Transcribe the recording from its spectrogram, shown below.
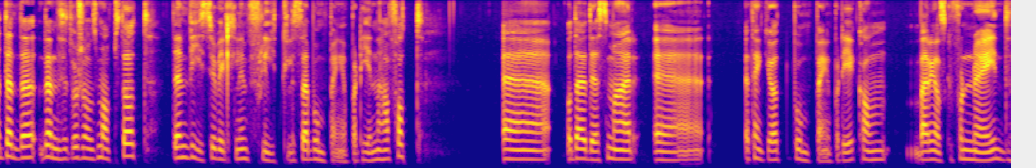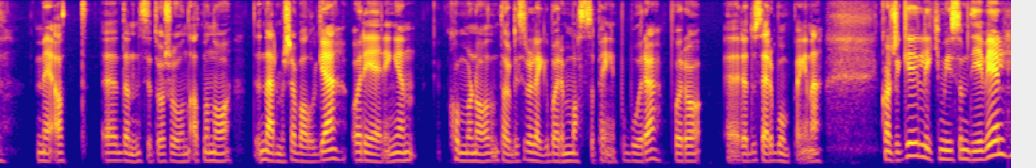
at denne, denne, situasjonen som har oppstått, den viser jo hvilken innflytelse bompengepartiene har fått. Eh, og det er jo det som er eh, Jeg tenker jo at bompengepartiet kan være ganske fornøyd med at eh, denne situasjonen At man nå det nærmer seg valget, og regjeringen kommer nå antageligvis til å legge bare masse penger på bordet for å eh, redusere bompengene. Kanskje ikke like mye som de vil,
